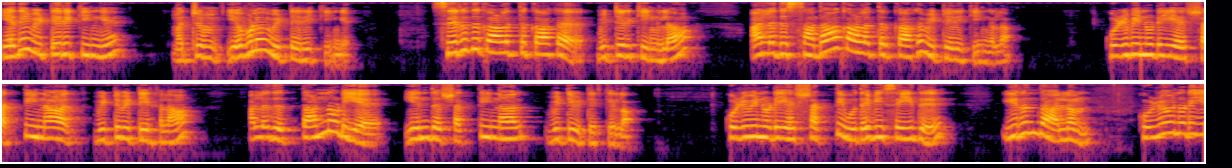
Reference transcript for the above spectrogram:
எதை விட்டிருக்கீங்க மற்றும் எவ்வளோ விட்டிருக்கீங்க? சிறிது காலத்துக்காக விட்டிருக்கீங்களா? அல்லது சதா காலத்திற்காக விட்டிருக்கீங்களா? குழுவினுடைய சக்தியினால் விட்டுவிட்டீர்களா? அல்லது தன்னுடைய எந்த சக்தியினால் விட்டுவிட்டிருக்கலாம் குழுவினுடைய சக்தி உதவி செய்து இருந்தாலும் குழுவினுடைய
